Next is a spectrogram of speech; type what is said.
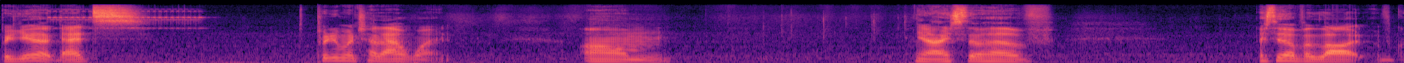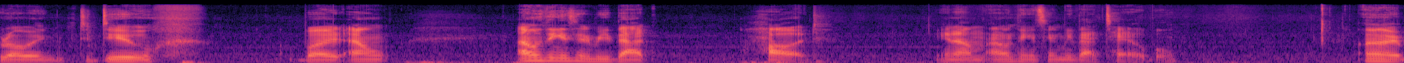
but yeah, that's pretty much how that went. Um, you know, I still have, I still have a lot of growing to do, but I don't, I don't think it's gonna be that hard. You know, I don't think it's gonna be that terrible. All right,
